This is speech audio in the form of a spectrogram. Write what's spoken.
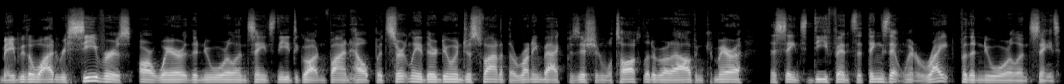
maybe the wide receivers are where the New Orleans Saints need to go out and find help, but certainly they're doing just fine at the running back position. We'll talk a little bit about Alvin Kamara, the Saints defense, the things that went right for the New Orleans Saints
